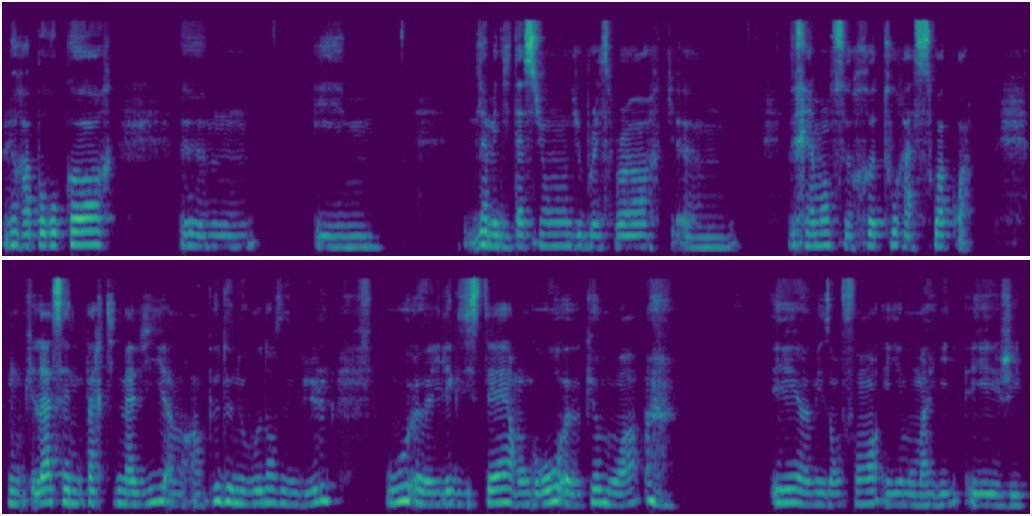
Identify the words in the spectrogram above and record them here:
le rapport au corps et la méditation, du breathwork, vraiment ce retour à soi, quoi. Donc là, c'est une partie de ma vie un, peu de nouveau dans une bulle où il existait en gros que moi et mes enfants et mon mari. Et j'ai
